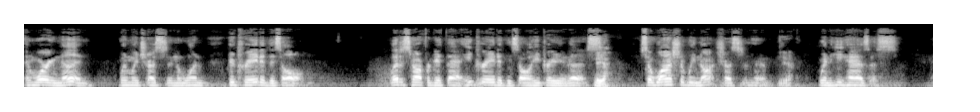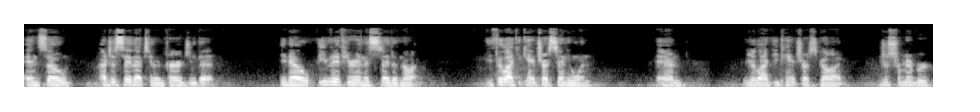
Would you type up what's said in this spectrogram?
and worry none when we trust in the one who created this all. Let us not forget that he created this all. He created us. Yeah. So why should we not trust in him Yeah. when he has us? And so I just say that to encourage you that, you know, even if you're in this state of not, you feel like you can't trust anyone and you're like, you can't trust God. Just remember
